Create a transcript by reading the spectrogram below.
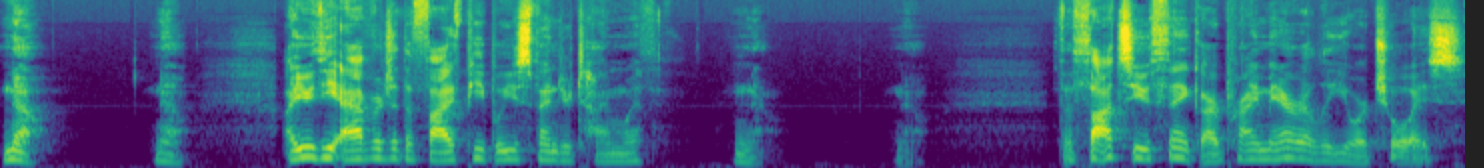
No. No. Are you the average of the five people you spend your time with? No. No. The thoughts you think are primarily your choice.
